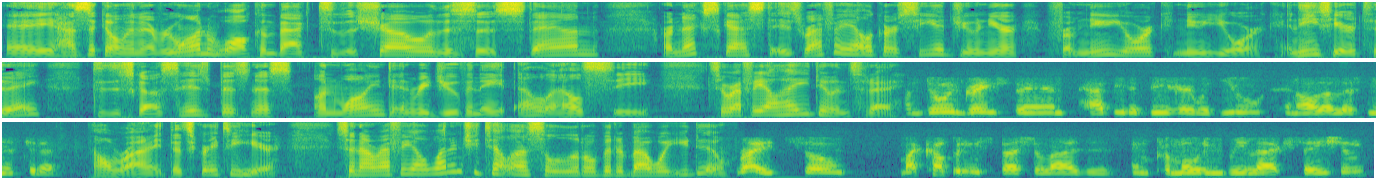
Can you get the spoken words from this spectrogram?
Hey, how's it going, everyone? Welcome back to the show. This is Stan. Our next guest is Rafael Garcia Jr. from New York, New York, and he's here today to discuss his business, Unwind and Rejuvenate LLC. So, Rafael, how you doing today? I'm doing great, Stan. Happy to be here with you and all our listeners today. All right, that's great to hear. So now, Rafael, why don't you tell us a little bit about what you do? Right. So my company specializes in promoting relaxation,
